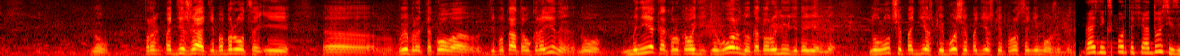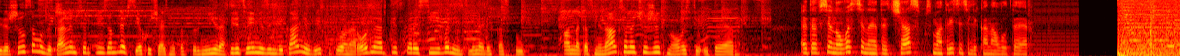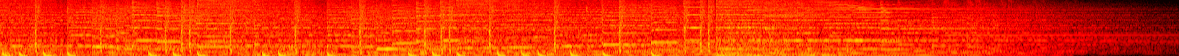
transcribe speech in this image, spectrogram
ну, поддержать и бороться и э, выбрать такого депутата Украины, ну, мне, как руководителю города, который люди доверили, ну, лучшей поддержки и большей поддержки просто не может быть. Праздник спорта Феодосии завершился музыкальным сюрпризом для всех участников турнира. Перед своими земляками выступила народная артистка России Валентина Легкоступ. Анна Космина, Оксана Чужих, Новости УТР. Это все новости на этот час. Смотрите телеканал УТР.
